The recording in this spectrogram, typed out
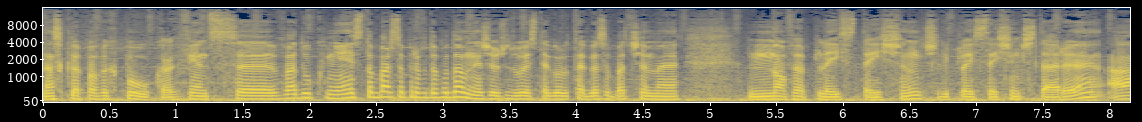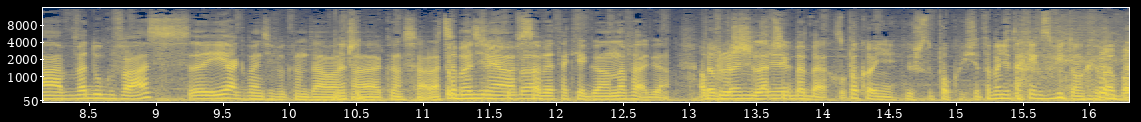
na sklepowych półkach, więc e, według mnie jest to bardzo prawdopodobne, że już 20 lutego zobaczymy nowe PlayStation, czyli PlayStation 4, a według was e, jak będzie wyglądała Znaczy, ta konsola? Co będzie będzie miała w chyba- sobie takiego nowego? Oprócz będzie- lepszych bebechów. Spokojnie, już uspokój się. To będzie tak jak z Vitą chyba, bo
